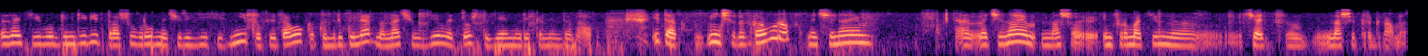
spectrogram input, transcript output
Вы знаете, его гингивит прошел ровно через 10 дней после того, как он регулярно начал делать то, что я ему рекомендовала. Итак, меньше разговоров, начинаем э, начинаем нашу информативную часть нашей программы.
